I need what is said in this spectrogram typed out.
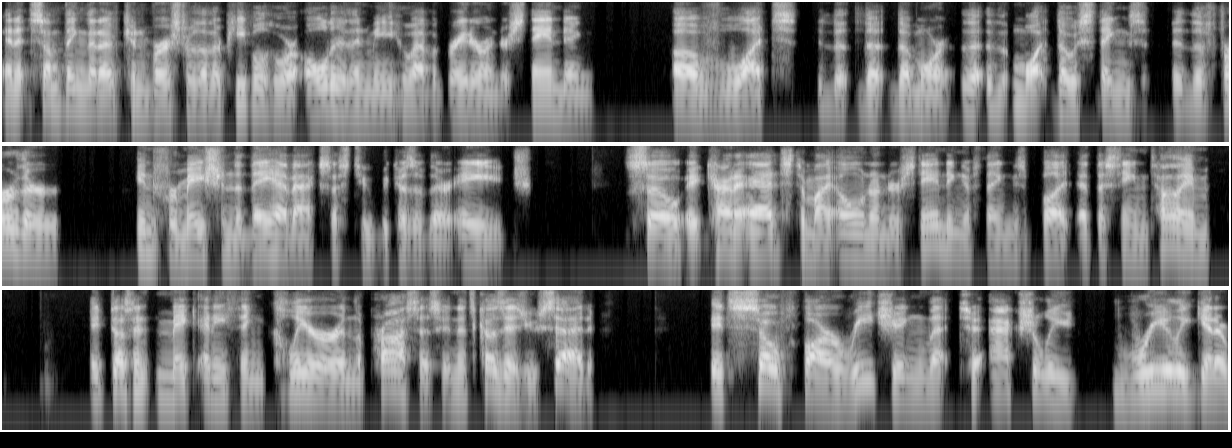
And it's something that I've conversed with other people who are older than me who have a greater understanding of what the the, the more the, what those things the further information that they have access to because of their age so it kind of adds to my own understanding of things, but at the same time, it doesn't make anything clearer in the process. And it's because, as you said, it's so far reaching that to actually really get an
